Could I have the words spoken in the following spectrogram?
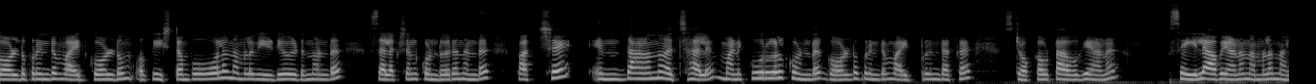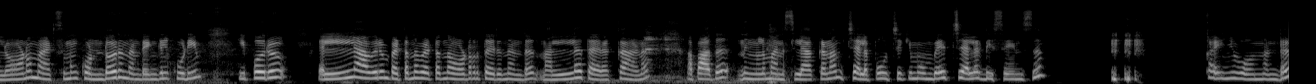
ഗോൾഡ് പ്രിന്റും വൈറ്റ് ഗോൾഡും ഒക്കെ ഇഷ്ടം പോലെ നമ്മൾ വീഡിയോ ഇടുന്നുണ്ട് സെലക്ഷൻ കൊണ്ടുവരുന്നുണ്ട്. പക്ഷേ എന്താണെന്ന് വെച്ചാൽ മണിക്കൂറുകൾ കൊണ്ട് ഗോൾഡ് പ്രിന്റും വൈറ്റ് പ്രിന്റൊക്കെ സ്റ്റോക്ക് ഔട്ട് ആവുകയാണ്. സെയിലാവുകയാണ്. നമ്മൾ നല്ലോണം മാക്സിമം കൊണ്ടുവരുന്നുണ്ടെങ്കിൽ കൂടിയും ഇപ്പോൾ ഒരു എല്ലാവരും പെട്ടെന്ന് പെട്ടെന്ന് ഓർഡർ തരുന്നുണ്ട്. നല്ല തിരക്കാണ്. അപ്പോൾ അത് നിങ്ങൾ മനസ്സിലാക്കണം. ചിലപ്പോൾ ഉച്ചയ്ക്ക് മുമ്പേ ചില ഡിസൈൻസ് കഴിഞ്ഞു പോകുന്നുണ്ട്.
